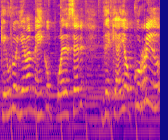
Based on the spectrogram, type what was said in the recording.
que uno lleva en México puede ser de que haya ocurrido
